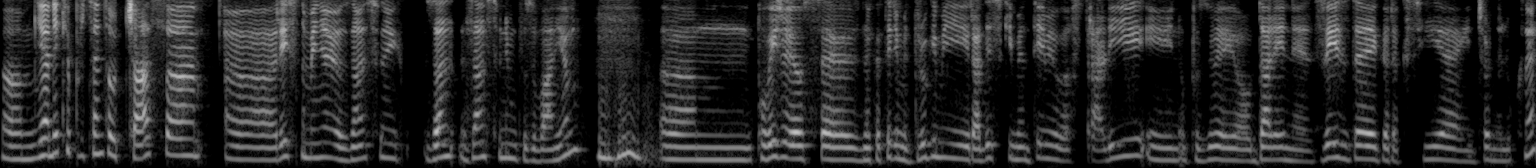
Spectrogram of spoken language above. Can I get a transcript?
Um, ja, nekaj procentov časa uh, res namenjajo znanstvenim opazovanjem. Uh -huh. um, povežejo se z nekaterimi drugimi radijskimi antenami v Avstraliji in opazujejo oddaljene zvezde, galaksije in črne luknje.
